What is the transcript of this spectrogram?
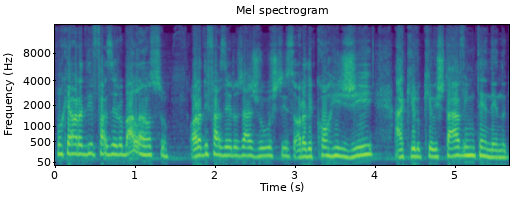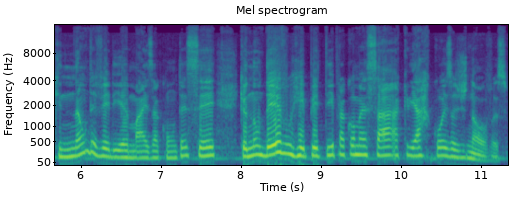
Porque é hora de fazer o balanço, hora de fazer os ajustes, hora de corrigir aquilo que eu estava entendendo que não deveria mais acontecer, que eu não devo repetir para começar a criar coisas novas.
